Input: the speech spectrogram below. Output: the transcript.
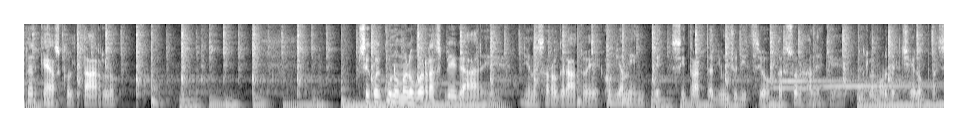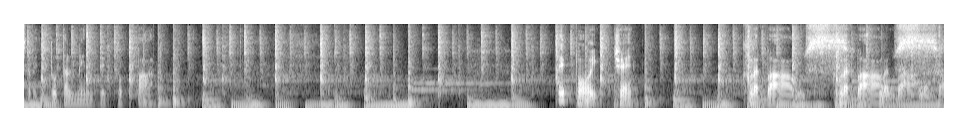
perché ascoltarlo? Se qualcuno me lo vorrà spiegare, gliene sarò grato e ovviamente si tratta di un giudizio personale che per l'amore cielo può essere totalmente toppato. E poi c'è Clubhouse, Clubhouse,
